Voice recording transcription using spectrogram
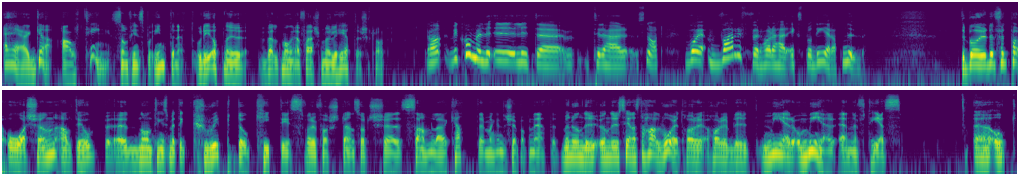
äga allting som finns på internet och det öppnar ju väldigt många affärsmöjligheter såklart. Ja, vi kommer li lite till det här snart. Varför har det här exploderat nu? Det började för ett par år sedan alltihop. Eh, någonting som heter Crypto Kitties var det första, en sorts eh, samlarkatter man kunde köpa på nätet. Men under, under det senaste halvåret har, har det blivit mer och mer NFTs. Eh, och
